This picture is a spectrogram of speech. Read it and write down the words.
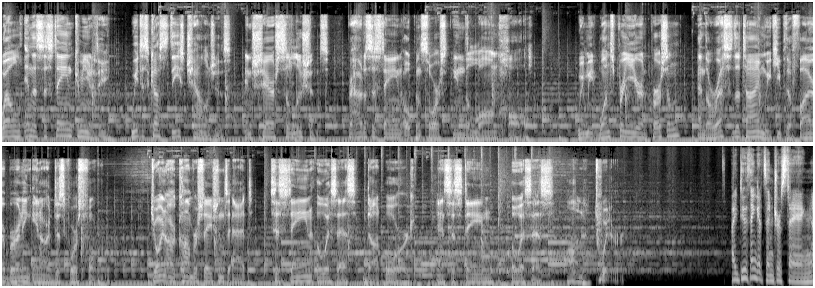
Well, in the Sustain community, we discuss these challenges and share solutions for how to sustain open source in the long haul. We meet once per year in person, and the rest of the time we keep the fire burning in our discourse forum. Join our conversations at sustainoss.org and sustainoss on Twitter. I do think it's interesting.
